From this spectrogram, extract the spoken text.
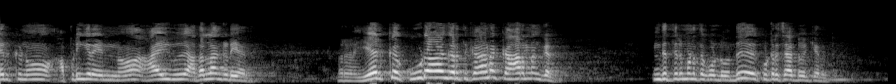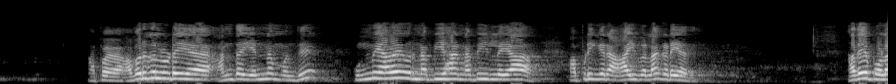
ஏற்கணும் அப்படிங்கிற எண்ணம் ஆய்வு அதெல்லாம் கிடையாது. அவர்களை ஏற்க கூடாங்கிறதுக்கான காரணங்கள் இந்த திருமணத்தை கொண்டு வந்து குற்றச்சாட்டு வைக்கிறது. அப்ப அவர்களுடைய அந்த எண்ணம் வந்து உண்மையாவே ஒரு நபியா நபி இல்லையா அப்படிங்கிற ஆய்வெல்லாம் கிடையாது. அதே போல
